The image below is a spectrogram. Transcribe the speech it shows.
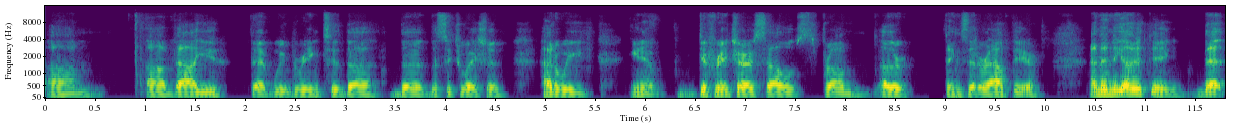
um, uh, value that we bring to the, the the situation? How do we you know differentiate ourselves from other things that are out there? And then the other thing that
